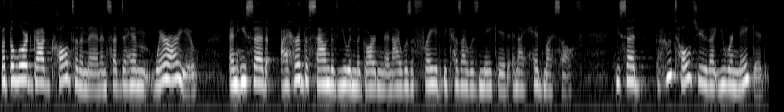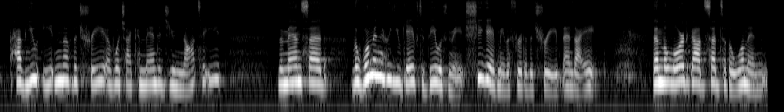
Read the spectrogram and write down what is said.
But the Lord God called to the man and said to him, Where are you? And he said, I heard the sound of you in the garden, and I was afraid because I was naked, and I hid myself. He said, Who told you that you were naked? Have you eaten of the tree of which I commanded you not to eat? The man said, The woman who you gave to be with me, she gave me the fruit of the tree, and I ate. Then the Lord God said to the woman,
